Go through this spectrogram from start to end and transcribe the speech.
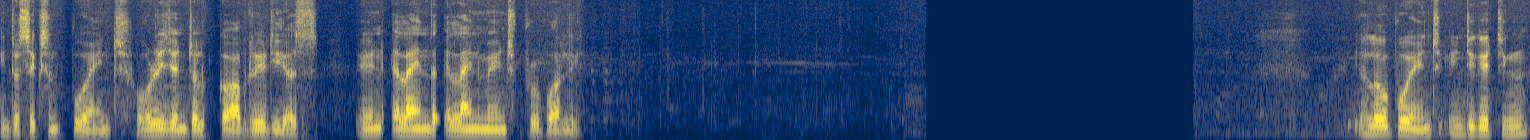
intersection points, horizontal curve radius and align the alignment properly. Yellow point indicating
